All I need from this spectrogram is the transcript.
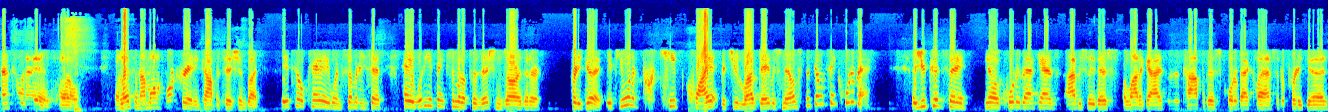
that's what it is. So, and listen, I'm all for creating competition, but it's okay when somebody says, "Hey, what do you think some of the positions are that are pretty good?" If you want to keep quiet that you love Davis Mills, then don't say quarterback. Or you could say, you know, quarterback as obviously there's a lot of guys at the top of this quarterback class that are pretty good.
